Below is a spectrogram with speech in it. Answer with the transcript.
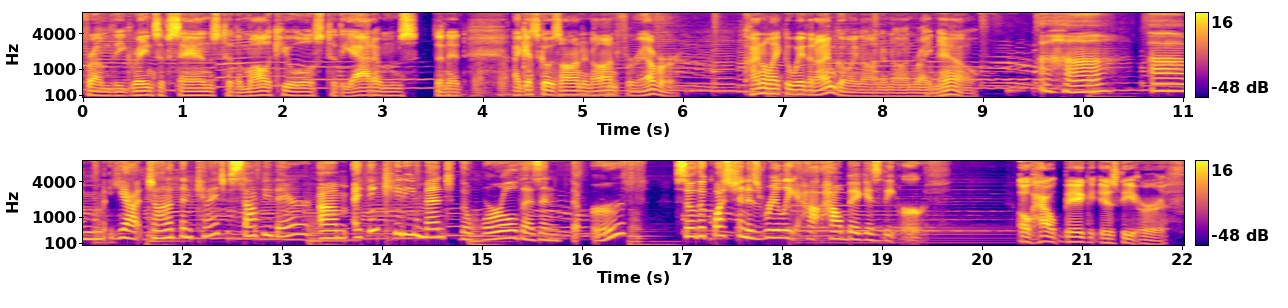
from the grains of sands to the molecules to the atoms. And it, I guess, goes on and on forever. Kind of like the way that I'm going on and on right now. Uh huh. Um, yeah, Jonathan, can I just stop you there? Um, I think Katie meant the world as in the earth. So the question is really how, how big is the earth? Oh, how big is the earth?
